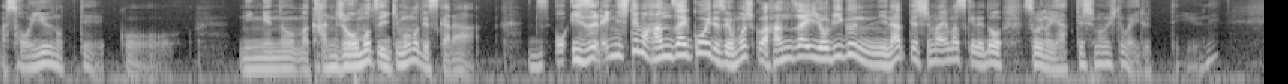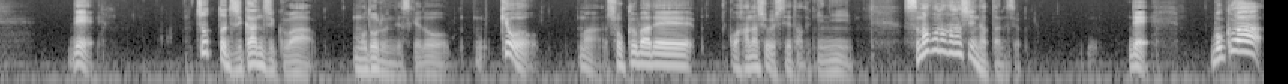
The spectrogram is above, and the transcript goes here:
まあ、そういうのって、こう、人間の、まあ、感情を持つ生き物ですから、いずれにしても犯罪行為ですよ。もしくは犯罪予備軍になってしまいますけれど、そういうのをやってしまう人がいるっていうね。で、ちょっと時間軸は戻るんですけど、今日、まあ、職場でこう話をしてた時に、スマホの話になったんですよ。で、僕は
